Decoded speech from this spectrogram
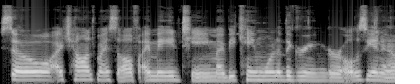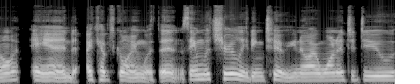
So I challenged myself. I made team. I became one of the green girls, you know, and I kept going with it. Same with cheerleading, too. You know, I wanted to do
